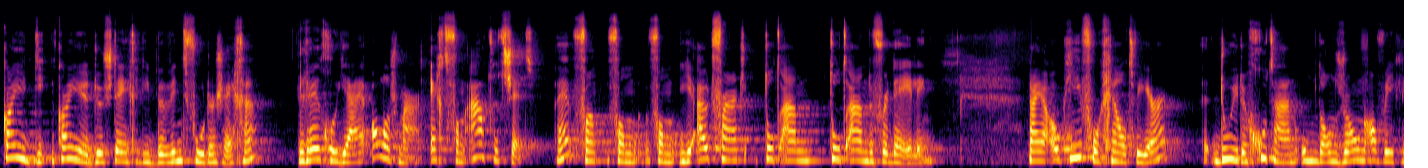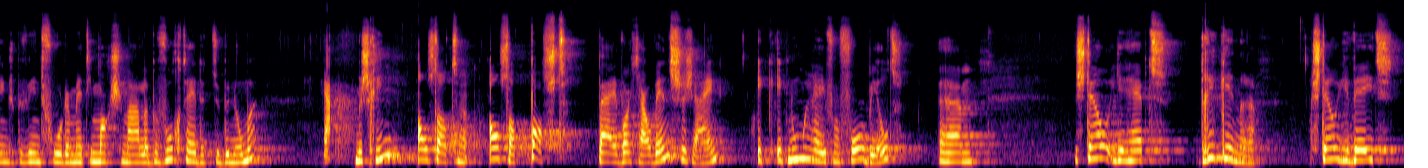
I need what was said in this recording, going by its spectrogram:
kan je, die, kan je dus tegen die bewindvoerder zeggen: regel jij alles maar, echt van A tot Z. Hè? Van, van, van je uitvaart tot aan, tot aan de verdeling. Nou ja, ook hiervoor geldt weer: doe je er goed aan om dan zo'n afwikkelingsbewindvoerder met die maximale bevoegdheden te benoemen? Ja, misschien als dat, als dat past bij wat jouw wensen zijn. Ik, ik noem maar even een voorbeeld. Ehm, Stel je hebt drie kinderen. Stel je weet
